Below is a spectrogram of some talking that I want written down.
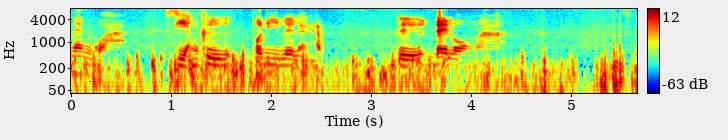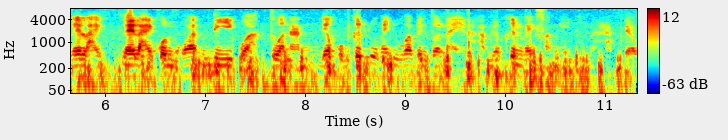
แน่นกว่า เสียงคือพอดีเลยแหละครับ คือได้ลองมา หลายๆหลาย ๆ คนบอกว่าดีกว่าตัวนั้น เดี๋ยวผมขึ้นรูปให้ดูว่าเป็นตัวไหนนะครับ เดี๋ยวขึ้นไว้ฝั่งนี้นะครับ เดี๋ยว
